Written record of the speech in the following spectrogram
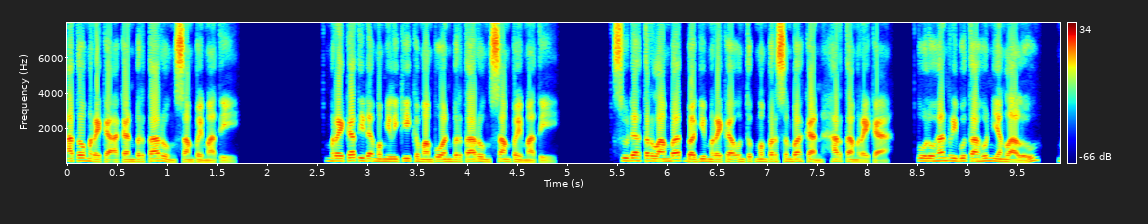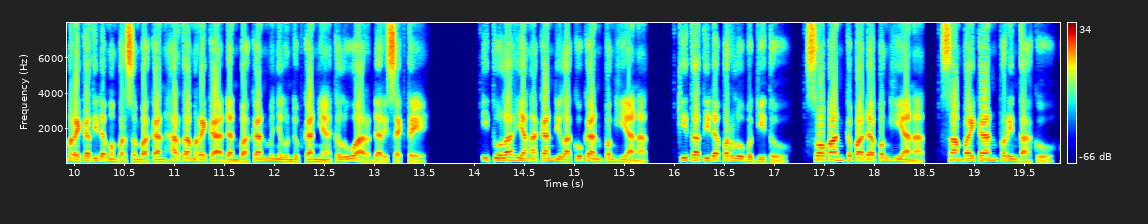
atau mereka akan bertarung sampai mati. Mereka tidak memiliki kemampuan bertarung sampai mati. Sudah terlambat bagi mereka untuk mempersembahkan harta mereka. Puluhan ribu tahun yang lalu, mereka tidak mempersembahkan harta mereka dan bahkan menyelundupkannya keluar dari sekte. Itulah yang akan dilakukan pengkhianat. Kita tidak perlu begitu. Sopan kepada pengkhianat. Sampaikan perintahku.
